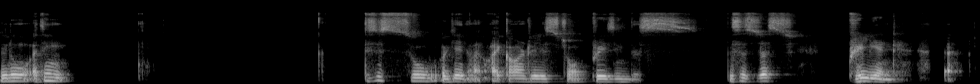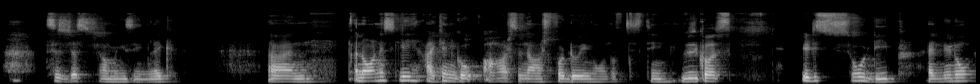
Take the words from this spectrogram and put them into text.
know I think this is so again I, I can't really stop praising this. This is just brilliant. This is just amazing like and and honestly i can go hours and hours for doing all of this thing because it is so deep. And you know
